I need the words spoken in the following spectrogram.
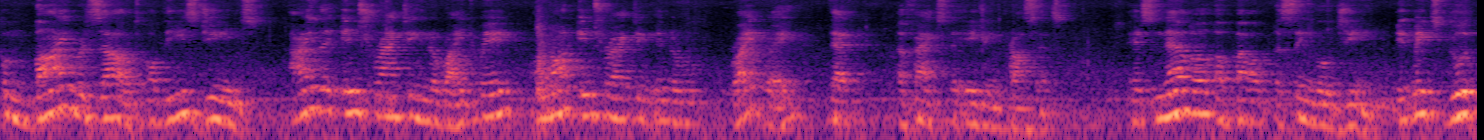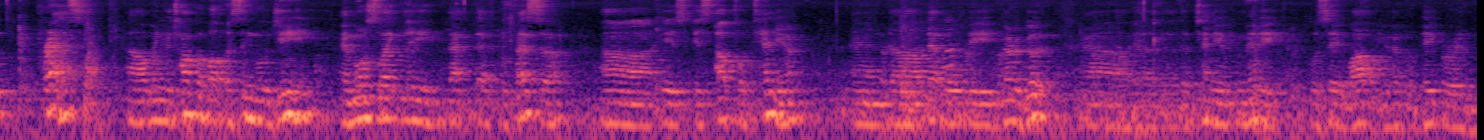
combined result of these genes either interacting in the right way or not interacting in the right way that affects the aging process. It's never about a single gene. It makes good press uh, when you talk about a single gene, and most likely that, that professor uh, is, is up for tenure, and uh, that will be very good. Uh, the, the, tenure committee will say, wow, you have a paper in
